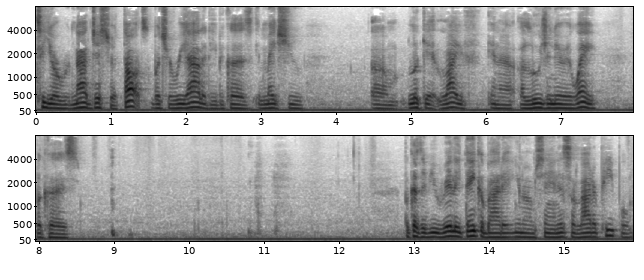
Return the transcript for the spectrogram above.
to your not just your thoughts, but your reality because it makes you um, look at life in an illusionary way because Because if you really think about it, you know what I'm saying, it's a lot of people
